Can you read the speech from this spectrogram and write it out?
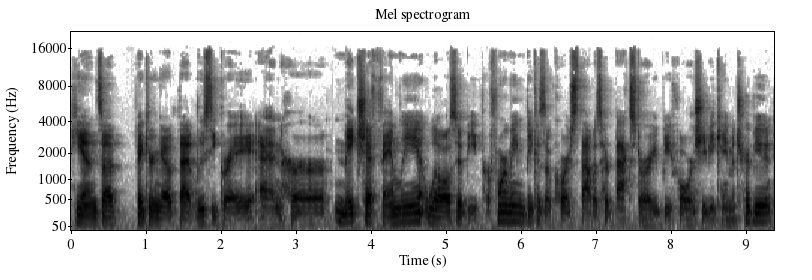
He ends up figuring out that Lucy Gray and her makeshift family will also be performing because, of course, that was her backstory before she became a tribute.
